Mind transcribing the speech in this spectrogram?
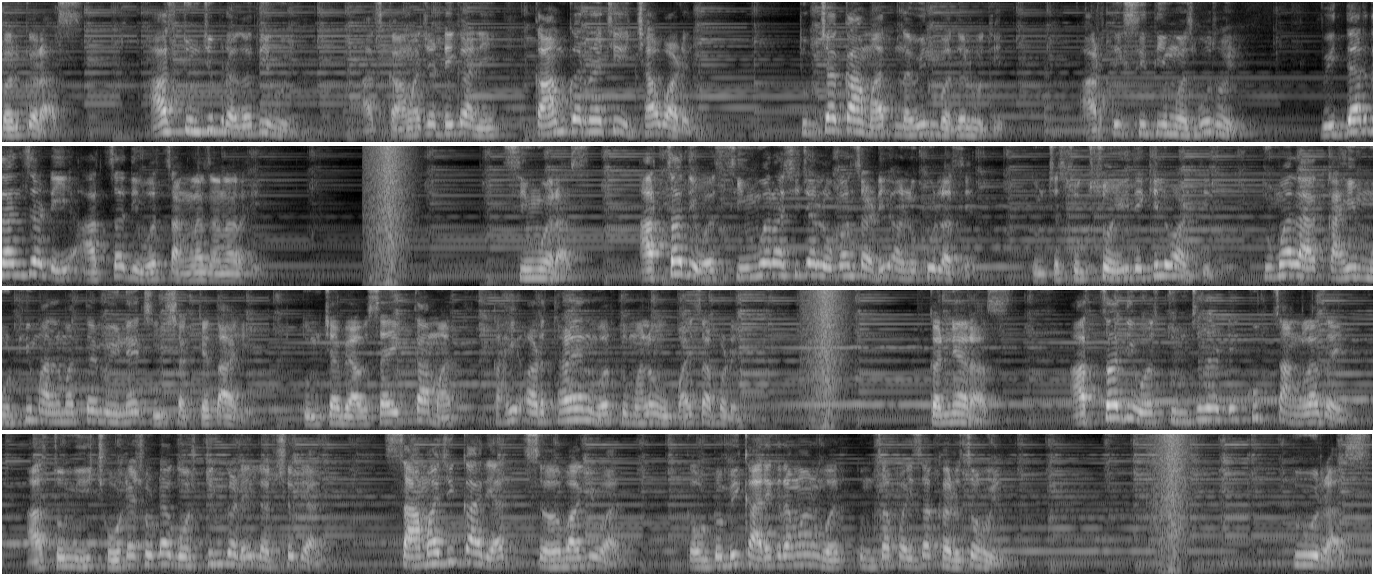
कर्करास आज तुमची प्रगती होईल. आज कामाच्या ठिकाणी काम करण्याची इच्छा वाढेल. तुमच्या कामात नवीन बदल होतील. आर्थिक स्थिती मजबूत होईल. विद्यार्थ्यांसाठी आजचा दिवस चांगला जाणार आहे. सिंहरास आजचा दिवस सिंह राशीच्या लोकांसाठी अनुकूल असेल. तुमच्या सुखसोयी देखील वाढतील. तुम्हाला काही मोठी मालमत्ता मिळण्याची शक्यता आहे. तुमच्या व्यावसायिक कामात काही अडथळ्यांवर तुम्हाला उपाय सापडेल. कन्या रास आजचा दिवस तुमच्यासाठी खूप चांगला जाईल. आज तुम्ही छोट्या छोट्या गोष्टींकडे लक्ष द्याल. सामाजिक कार्यात सहभागी व्हाल. कौटुंबिक कार्यक्रमांवर तुमचा पैसा खर्च होईल. तूर रास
